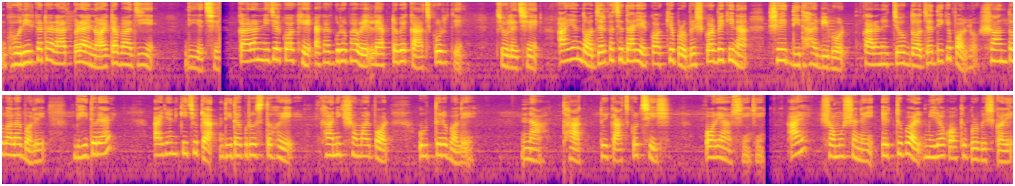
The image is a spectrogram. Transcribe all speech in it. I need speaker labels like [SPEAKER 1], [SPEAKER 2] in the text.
[SPEAKER 1] ঘড়ির কাঁটা রাত প্রায় নয়টা বাজিয়ে দিয়েছে। কারান নিজের কক্ষে একাগ্রভাবে ল্যাপটপে কাজ করতে চলেছে। আরিয়ান দরজার কাছে দাঁড়িয়ে কক্ষে প্রবেশ করবে কিনা সেই দ্বিধায় বিভোর কারণের চোখ দরজার দিকে পড়ল, শান্ত গলায় বলে, ভিতরে আয়। কিছুটা দ্বিধাগ্রস্ত হয়ে খানিক সময় পর উত্তরে বলে, না, থাক, তুই কাজ করছিস, পরে আসি আয় সমস্যা নেই। একটু পর মীরা কক্ষে প্রবেশ করে।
